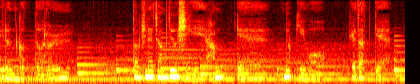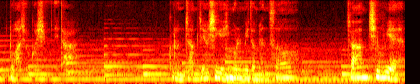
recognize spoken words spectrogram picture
이런 것들을 당신의 잠재의식이 함께 느끼고 깨닫게 도와줄 것입니다. 그런 잠재의식의 힘을 믿으면서 잠시 후에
